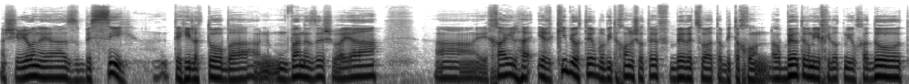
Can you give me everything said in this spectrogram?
השריון היה אז בשיא תהילתו, במובן הזה שהוא היה החיל הערכי ביותר בביטחון השוטף ברצועת הביטחון. הרבה יותר מיחידות מיוחדות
